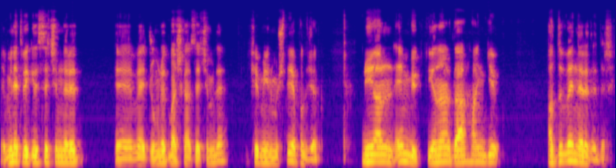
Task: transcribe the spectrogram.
E, milletvekili seçimleri e, ve Cumhuriyet Başkanı seçimi de 2023'te yapılacak. Dünyanın en büyük yanardağı hangi adı ve nerededir?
